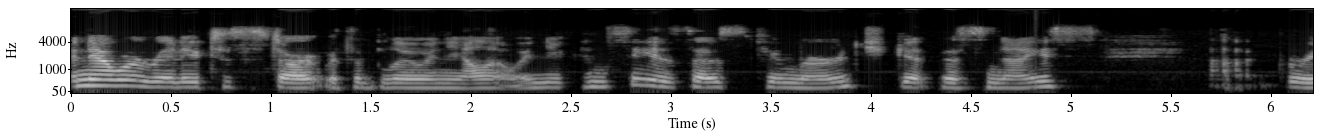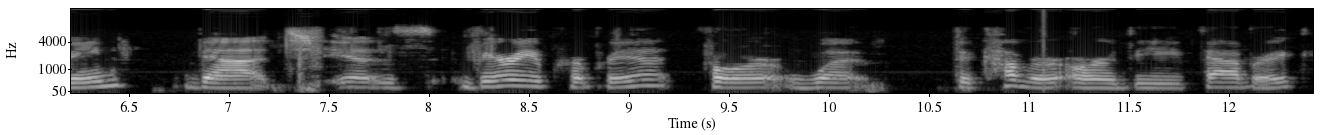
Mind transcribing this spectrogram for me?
And now we're ready to start with the blue and yellow. And you can see as those two merge, get this nice uh, green that is very appropriate for what the cover or the fabric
